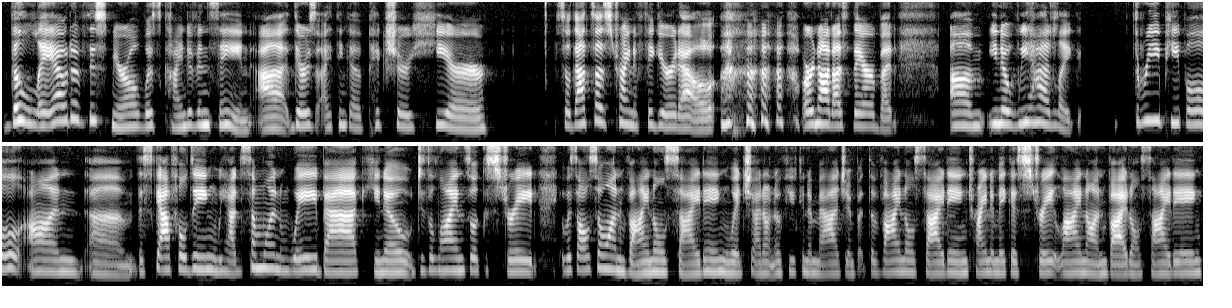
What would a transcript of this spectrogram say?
the layout of this mural was kind of insane. Uh, there's, I think, a picture here. So that's us trying to figure it out, or not us there, but um, you know, we had like three people on um, the scaffolding. We had someone way back, you know, do the lines look straight? It was also on vinyl siding, which I don't know if you can imagine, but the vinyl siding, trying to make a straight line on vinyl siding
